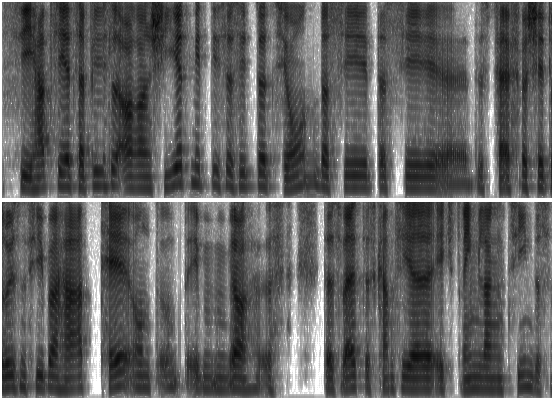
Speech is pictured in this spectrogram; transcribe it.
sie hat sich jetzt ein bisschen arrangiert mit dieser Situation, dass sie, dass sie äh, das pfeifersche Drüsenfieber hatte und, und eben, ja, das, das kann sie ja extrem lang ziehen. Das,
